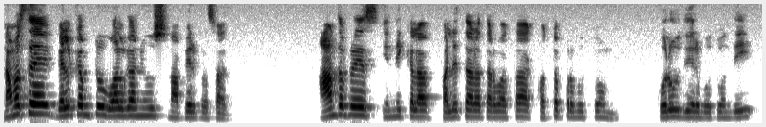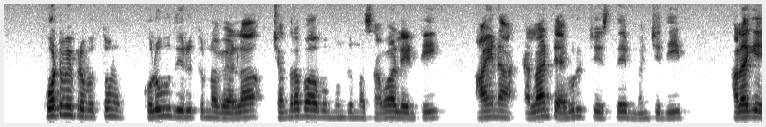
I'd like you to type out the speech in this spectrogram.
నమస్తే వెల్కమ్ టు వాల్గా న్యూస్. నా పేరు ప్రసాద్. ఆంధ్రప్రదేశ్ ఎన్నికల ఫలితాల తర్వాత కొత్త ప్రభుత్వం కొలువు తీరబోతోంది. కూటమి ప్రభుత్వం కొలువు తీరుతున్న వేళ చంద్రబాబు ముందున్న సవాళ్ళు ఏంటి ఆయన ఎలాంటి అభివృద్ధి చేస్తే మంచిది? అలాగే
